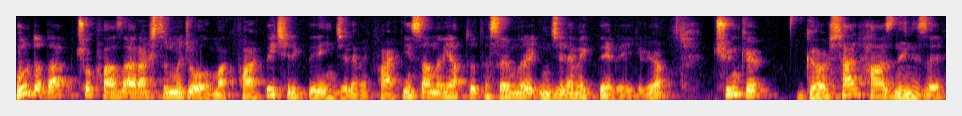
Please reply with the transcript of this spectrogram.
Burada da çok fazla araştırmacı olmak, farklı içerikleri incelemek, farklı insanların yaptığı tasarımları incelemek devreye giriyor. Çünkü görsel haznenizi,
